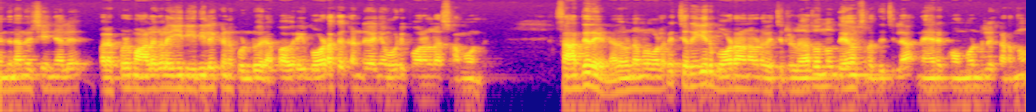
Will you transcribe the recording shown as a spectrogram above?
എന്തിനാന്ന് വെച്ച് കഴിഞ്ഞാൽ പലപ്പോഴും ആളുകളെ ഈ രീതിയിലേക്കാണ് കൊണ്ടുവരിക. അപ്പോൾ അവർ ഈ ബോർഡൊക്കെ കണ്ടു കഴിഞ്ഞാൽ ഓടിപ്പോകാനുള്ള ശ്രമമുണ്ട്. സാധ്യതയുണ്ട്. അതുകൊണ്ട് നമ്മൾ വളരെ ചെറിയൊരു ബോർഡാണ് അവിടെ വെച്ചിട്ടുള്ളത്. അതൊന്നും അദ്ദേഹം ശ്രദ്ധിച്ചില്ല. നേരെ കോമ്പൗണ്ടിൽ കടന്നു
